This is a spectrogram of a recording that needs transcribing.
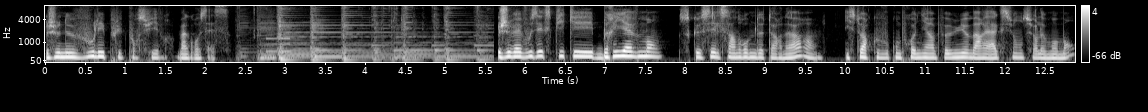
je ne voulais plus poursuivre ma grossesse. Je vais vous expliquer brièvement ce que c'est le syndrome de Turner, histoire que vous compreniez un peu mieux ma réaction sur le moment.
